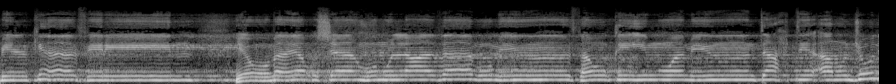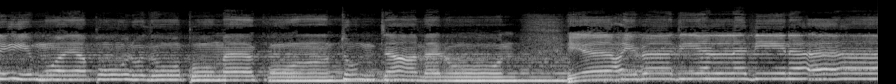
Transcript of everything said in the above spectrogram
بالكافرين يوم يغشاهم العذاب من فوقهم ومن تحت أرجلهم ويقول ذوقوا ما كنتم تعملون يا عبادي الذين آمنوا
